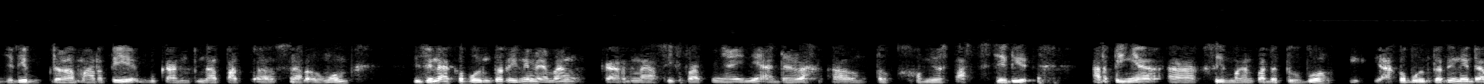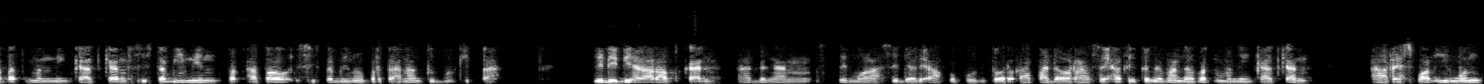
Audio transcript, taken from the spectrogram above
jadi dalam arti bukan pendapat uh, secara umum. Di sini akupuntur ini memang karena sifatnya ini adalah uh, untuk homeostasis. Jadi artinya uh, keseimbangan pada tubuh. Akupuntur ini dapat meningkatkan sistem imun atau sistem imun pertahanan tubuh kita. Jadi diharapkan uh, dengan stimulasi dari akupuntur uh, pada orang sehat itu memang dapat meningkatkan uh, respon imun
